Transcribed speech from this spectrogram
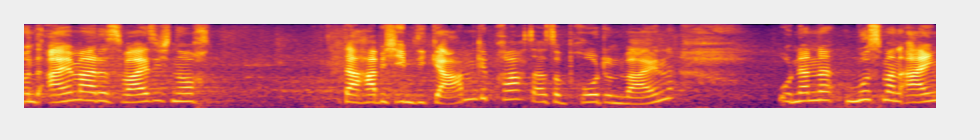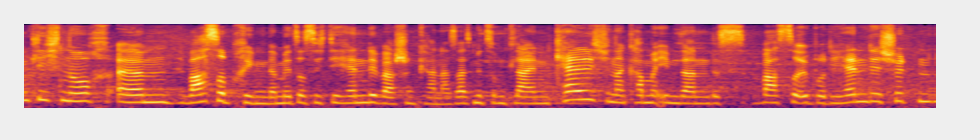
Und einmal, das weiß ich noch, da habe ich ihm die Gaben gebracht, also Brot und Wein. Und dann muss man eigentlich noch ähm, Wasser bringen, damit er sich die Hände waschen kann. Das heißt mit so einem kleinen Kelch und dann kann man ihm dann das Wasser über die Hände schütten.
